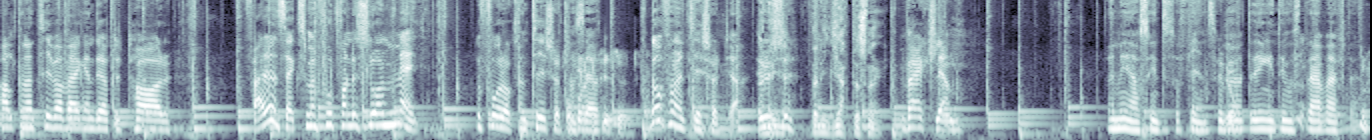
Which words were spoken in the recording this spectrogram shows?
Alternativa vägen är att du tar färre än sex men fortfarande slår mig. Då får du också en t-shirt. som säger-. Då får du en t-shirt ja. Är Den du är, den är jättesnygg. Verkligen. Den är alltså inte så fin så det behöver inte, det är ingenting att sträva efter.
